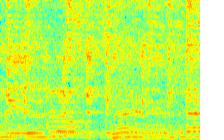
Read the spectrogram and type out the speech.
and erupted.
